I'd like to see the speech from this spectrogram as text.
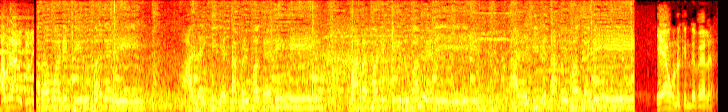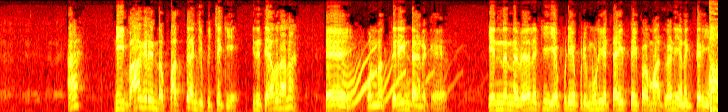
அப்படிதான் சொல்லு. வரமணி திருமகனே அழகிய தமிழ் மகனே வரமணி திருமகனே அழகிய தமிழ் மகனே. ஏன் உனக்கு இந்த வேலை? நீ வாங்குற இந்த பத்து அஞ்சு பிச்சைக்கு இது தேவைதானா? ஏய் உன்னை தெரியுண்டா எனக்கு. என்னென்ன வேலைக்கு எப்படி எப்படி முடிய டைப் டைப்பா மாத்துவேன்னு எனக்கு தெரியும்.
